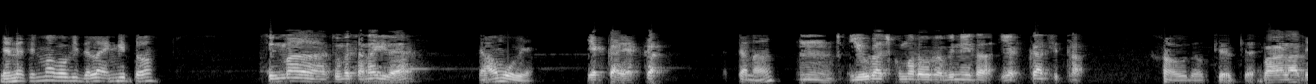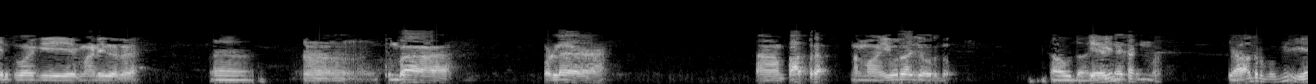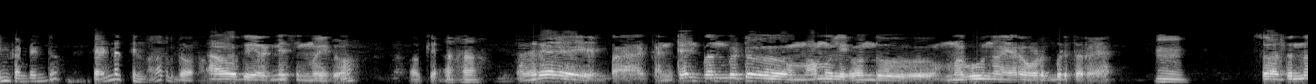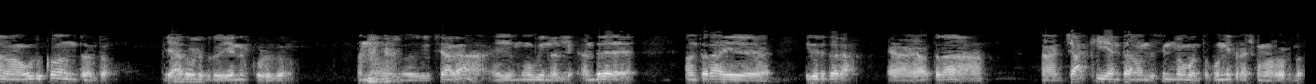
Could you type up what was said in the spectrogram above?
ನಿನ್ನೆ ಸಿನಿಮಾಗ್ ಹೋಗಿದ್ದೆಲ್ಲ ಹೆಂಗಿತ್ತು? ಸಿನಿಮಾ ತುಂಬಾ ಚೆನ್ನಾಗಿದೆ. ಯಾವ ಮೂವಿ? ಎಕ್ಕ ಎಕ್ಕ. ಎಕ್ಕನಾ? ಹ್ಮ್ ಯುವರಾಜ್ ಕುಮಾರ್ ಅವರ ಅಭಿನಯದ ಎಕ್ಕ ಚಿತ್ರ. ಹೌದು ಓಕೆ ಓಕೆ. ಬಹಳ ಅದ್ಭುತವಾಗಿ ಮಾಡಿದ್ದಾರೆ. ತುಂಬಾ ಒಳ್ಳೆ ಪಾತ್ರ ನಮ್ಮ ಯುವರಾಜ್ ಅವ್ರದ್ದು. ಹೌದಾ? ಯಾವ್ದ್ರ ಬಗ್ಗೆ? ಏನ್ ಕಂಟೆಂಟ್ ಎರಡನೇ ಸಿನಿಮಾ ಹೌದು ಎರಡನೇ ಸಿನಿಮಾ ಇದು. ಓಕೆ ಹಾ ಅಂದ್ರೆ ಕಂಟೆಂಟ್ ಬಂದ್ಬಿಟ್ಟು ಮಾಮೂಲಿ ಒಂದು ಮಗುನ ಯಾರೋ ಹೊಡೆದ್ ಬಿಡ್ತಾರೆ ಹ್ಮ್. ಸೊ ಅದನ್ನ ಹುಡ್ಕೋ ಅಂತದ್ದು ಯಾರು ಹೊಡೆದ್ರು ಏನಕ್ಕೆ ಹೊಡೆದ್ರು ಅನ್ನೋ ಒಂದು ವಿಚಾರ ಈ ಮೂವಿನಲ್ಲಿ. ಅಂದ್ರೆ ಒಂಥರ ಈ- ಇದ್ರ ತರ ಯಾವ ತರ ಜಾಕಿ ಅಂತ ಒಂದು ಸಿನಿಮಾ ಬಂತು ಪುನೀತ್ ರಾಜ್ಕುಮಾರ್ ಅವ್ರದ್ದು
